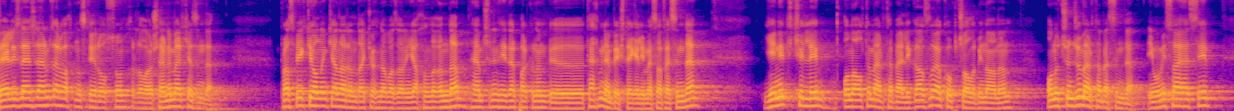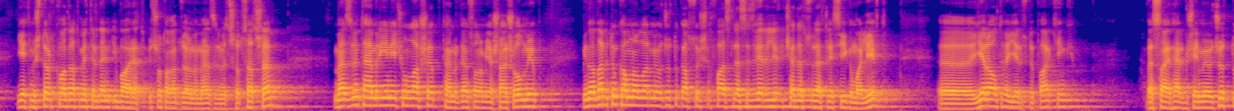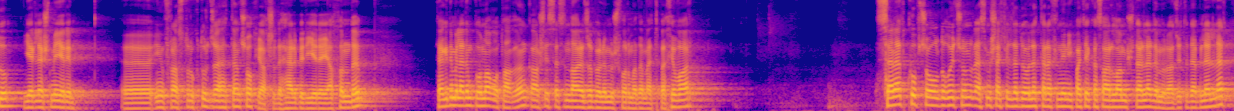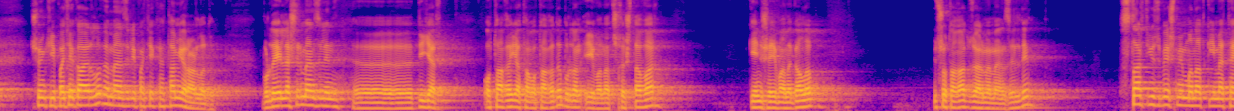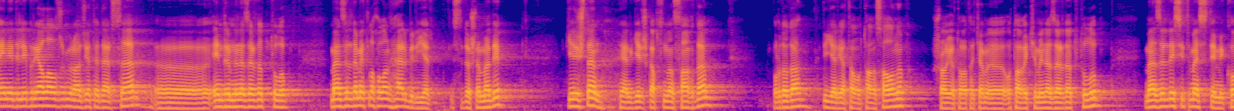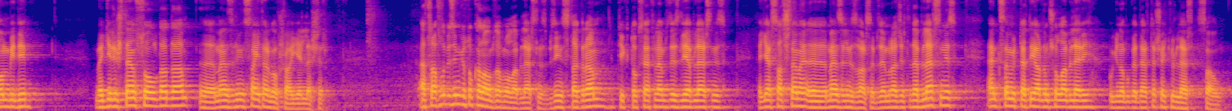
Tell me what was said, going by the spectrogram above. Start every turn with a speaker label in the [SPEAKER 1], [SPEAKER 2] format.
[SPEAKER 1] Değerli izləyicilərimiz, hər vaxtınız xeyir olsun. Xırdalan şəhərinin mərkəzində. Prospekt yolunun kənarında, Köhnə bazarın yaxınlığında, həmçinin Heydər Parkının e, təxminən 5 dəqiqəlik məsafəsində yeni tikili 16 mərtəbəli qazlı və kopçalı binanın 13-cü mərtəbəsində ümumi sahəsi 74 kvadrat metrdən ibarət 3 otağa düzəlmə mənzilimiz çıxıb satışa. Mənzilin təmiri yeni yekunlaşıb, təmirdən sonra yaşayış olmayıb. Binada bütün kommunallar mövcuddur, qaz su işıq fasiləsiz verilir, 2 ədəd sürətli Sigma lift, e, yeraltı və yerüstü parking və sair hər bir şey mövcuddur. Yerləşmə yeri e, infrastruktur cəhətdən çox yaxşıdır, hər bir yerə yaxındır. Təqdim elədim qonaq otağın qarşı hissəsində ayrıca bölünmüş formada mətbəxi var. Sənəd kupça olduğu üçün rəsmi şəkildə dövlət tərəfindən ipotekası ayrılan müştərilər də müraciət edə bilərlər. Çünki ipoteka ayrılır və mənzil ipoteka tam yararlıdır. Burada yerləşir mənzilin e, digər otağı yataq otağıdır. Buradan eyvana çıxış da var. Geniş eyvanı qalıb. 3 otağa düzəlmə mənzildir. Start 105 min manat qiymət təyin edilib. Real alıcı müraciət edərsə, e, endirimli nəzərdə tutulub. Mənzildə metlaq olan hər bir yer isti döşəmədir. Girişdən, yəni giriş qapısından sağda burada da digər yataq otağı salınıb. Uşaq yataq otağı kimi, otağı kimi nəzərdə tutulub. Mənzildə isitmə sistemi kombidir və girişdən solda da e, mənzilin sanitar qovşağı yerləşir. Ətraflı bizim YouTube kanalımıza abunə ola bilərsiniz. Bizi Instagram, TikTok səhifələrimizdə izləyə bilərsiniz. Əgər mən- e, mənziliniz varsa bizə müraciət edə bilərsiniz. Ən qısa müddətli yardımçı ola bilərik. Bu günə bu qədər. Təşəkkürlər. Sağ olun.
